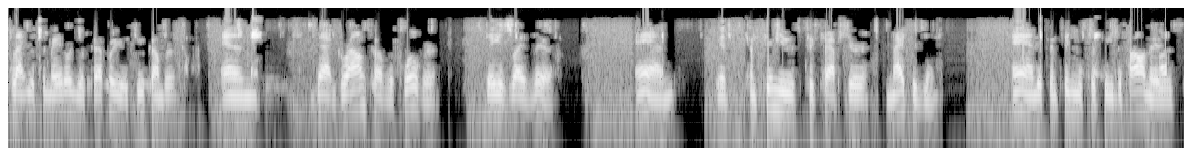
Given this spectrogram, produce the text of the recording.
plant your tomato, your pepper, your cucumber, and that ground cover clover stays right there. And it continues to capture nitrogen and it continues to feed the pollinators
